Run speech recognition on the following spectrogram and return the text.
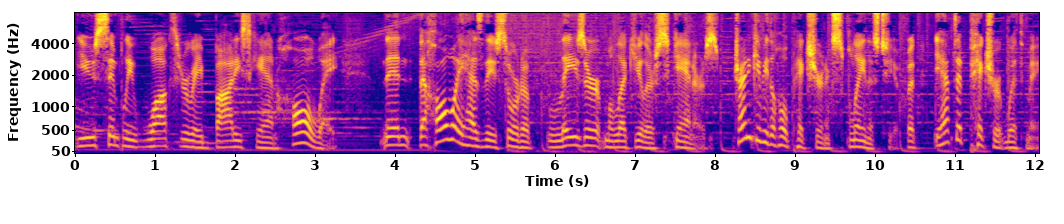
You simply walk through a body scan hallway. Then the hallway has these sort of laser molecular scanners. I'm trying to give you the whole picture and explain this to you, but you have to picture it with me.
